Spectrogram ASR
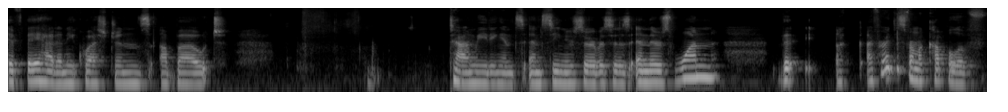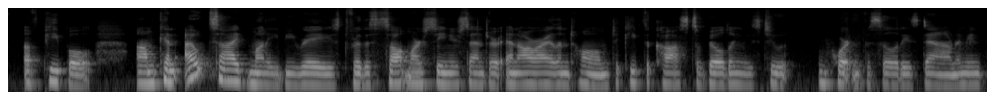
if they had any questions about town meeting and, and senior services. And there's one that, I've heard this from a couple of, of people. Um, can outside money be raised for the Saltmarsh Senior Center and our island home to keep the costs of building these two important facilities down? I mean,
